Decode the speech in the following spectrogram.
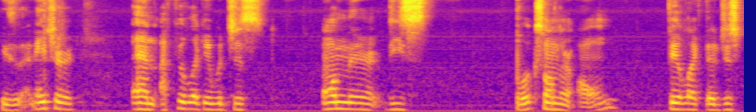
things of that nature. And i feel like it would just on there these books on their own feel like they're just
